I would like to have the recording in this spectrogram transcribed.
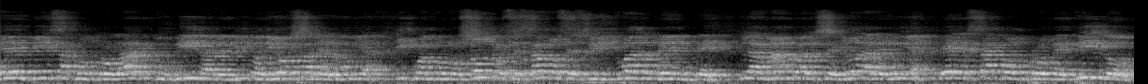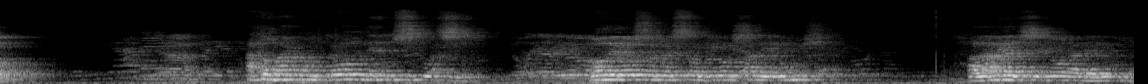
Él empieza a controlar tu vida, bendito Dios, aleluya. Y cuando nosotros estamos espiritualmente clamando al Señor, aleluya, Él está comprometido a tomar control de tu situación. Poderoso nuestro Dios, aleluya. Alabe al Señor, aleluya.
